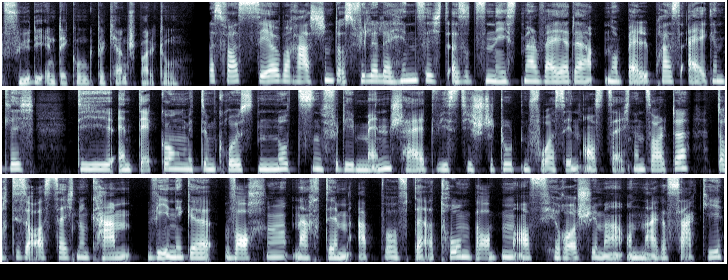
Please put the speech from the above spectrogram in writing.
für die Entdeckung der Kernspaltung. Das war sehr überraschend aus vielerlei Hinsicht. Also zunächst mal war ja der Nobelpreis eigentlich die Entdeckung mit dem größten Nutzen für die Menschheit, wie es die Statuten vorsehen, auszeichnen sollte. Doch diese Auszeichnung kam wenige Wochen nach dem Abwurf der Atombomben auf Hiroshima und Nagasaki.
